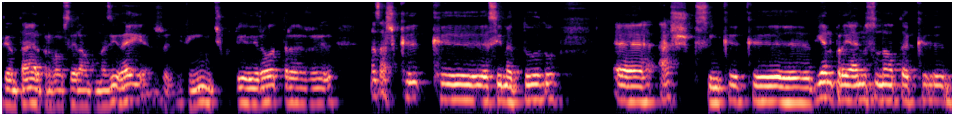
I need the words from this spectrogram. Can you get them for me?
tentar prevalecer algumas ideias, enfim, discutir outras, mas acho que, que acima de tudo, uh, acho que sim, que, que de ano para ano se nota que,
